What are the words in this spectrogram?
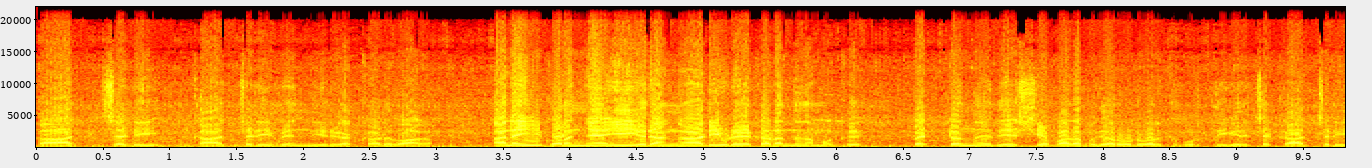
കാച്ചടി കാച്ചടി വെന്നീര് കക്കാട് ഭാഗം. അങ്ങനെ ഈ കുറഞ്ഞ ഈ ഒരു അങ്ങാടിയുടെ കടന്ന് നമുക്ക് പെട്ടെന്ന് ദേശീയപാത പുതിയ റോഡ് വർക്ക് പൂർത്തീകരിച്ച കാച്ചടി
